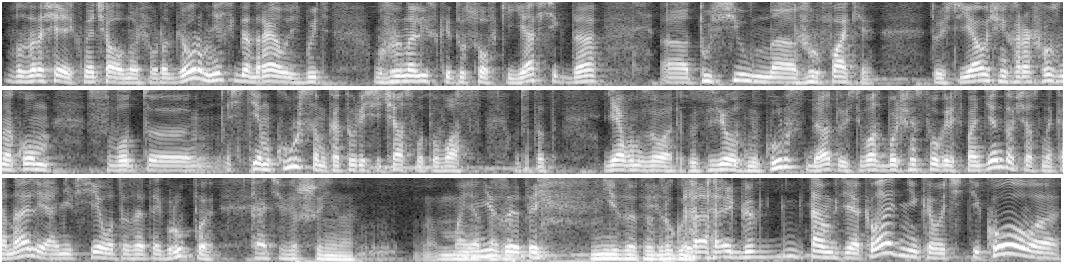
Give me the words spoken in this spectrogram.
возвращаясь к началу нашего разговора, мне всегда нравилось быть в журналистской тусовке. Я всегда э, тусил на журфаке. То есть я очень хорошо знаком с вот э, с тем курсом, который сейчас вот у вас, вот этот, я его называю такой звездный курс, да, то есть у вас большинство корреспондентов сейчас на канале, они все вот из этой группы, Катя Вершинина. Моя не из этой, Не из этой другой. да, там, где Окладникова, Чистякова,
